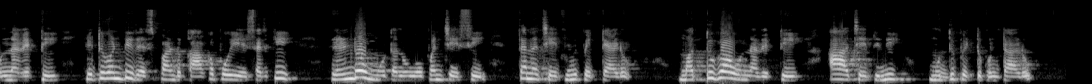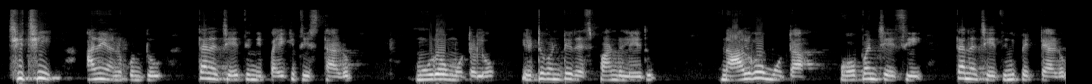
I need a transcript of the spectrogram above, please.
ఉన్న వ్యక్తి ఎటువంటి రెస్పాండ్ కాకపోయేసరికి రెండో మూటను ఓపెన్ చేసి తన చేతిని పెట్టాడు. మత్తుగా ఉన్న వ్యక్తి ఆ చేతిని ముద్దు పెట్టుకుంటాడు. చిచి అని అనుకుంటూ తన చేతిని పైకి తీస్తాడు. మూడో మూటలో ఎటువంటి రెస్పాండ్ లేదు. నాలుగో మూట ఓపెన్ చేసి తన చేతిని పెట్టాడు.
